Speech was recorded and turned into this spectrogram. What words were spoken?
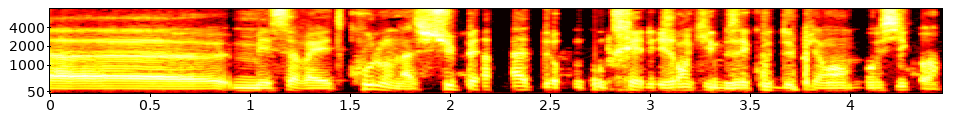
Euh, mais ça va être cool. On a super hâte de rencontrer les gens qui nous écoutent depuis un moment aussi, quoi.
